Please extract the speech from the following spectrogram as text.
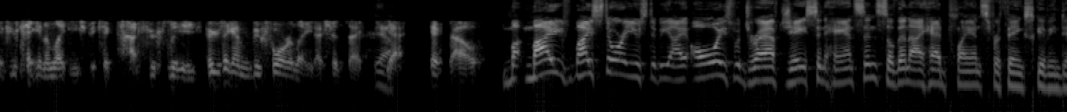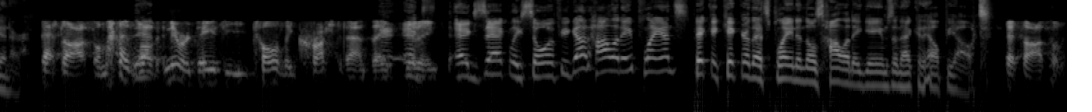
if you're taking them late, you should be kicked out of your league, or you're taking them before late, I should say. Yeah. Kicked out. My, my my story used to be I always would draft Jason Hanson, so then I had plans for Thanksgiving dinner. That's awesome. I Yeah. love it. And there were days he totally crushed it on Ex- exactly. So if you got holiday plans, pick a kicker that's playing in those holiday games, and that could help you out. That's awesome.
